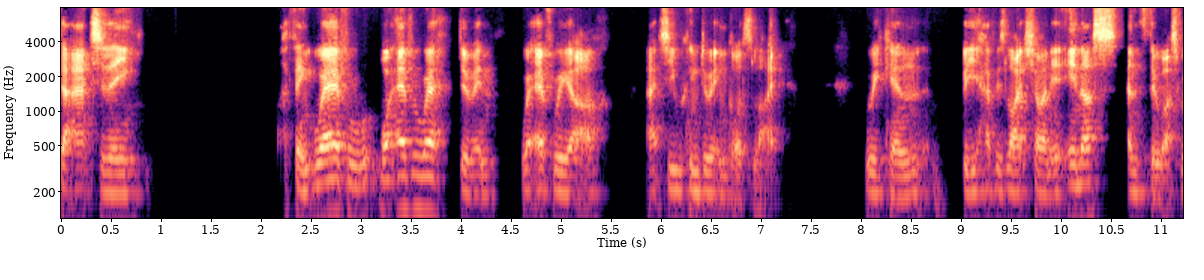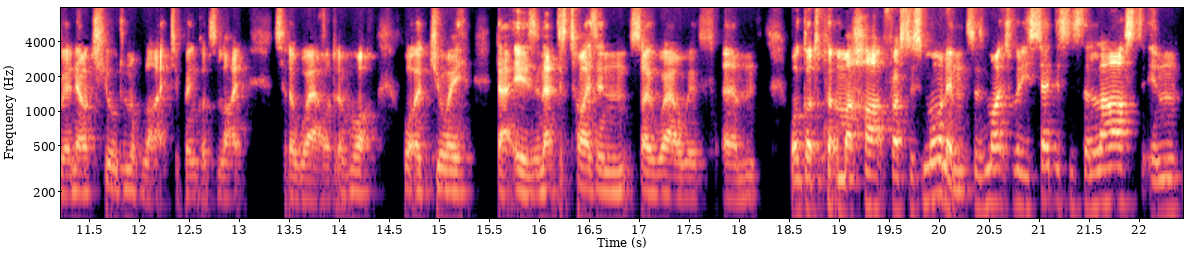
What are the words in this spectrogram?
that actually, I think wherever, whatever we're doing, wherever we are, actually we can do it in God's light. We can be have his light shining in us and through us. We're now children of light to bring God's light to the world. And what what a joy that is. And that just ties in so well with um, what God's put on my heart for us this morning. So as Mike's already said, this is the last in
